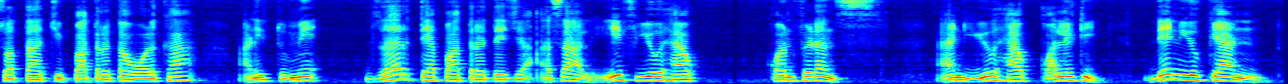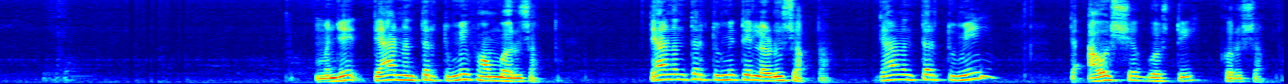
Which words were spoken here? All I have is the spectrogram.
स्वतःची पात्रता ओळखा आणि तुम्ही जर त्या पात्रतेचे असाल if you have confidence and you have quality then you can म्हणजे त्यानंतर तुम्ही फॉर्म भरू शकता. त्यानंतर तुम्ही ते लढू शकता. त्यानंतर तुम्ही त्या आवश्यक गोष्टी करू शकता.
